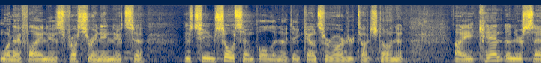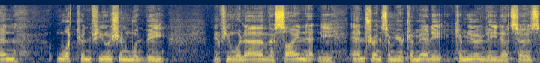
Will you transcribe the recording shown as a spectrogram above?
what I find is frustrating. It's uh, it seems so simple, and I think Councillor Harder touched on it. I can't understand what confusion would be if you would have a sign at the entrance of your committee, community that says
